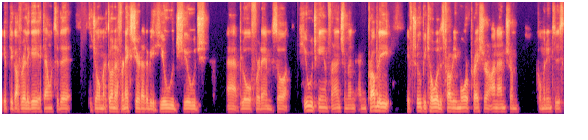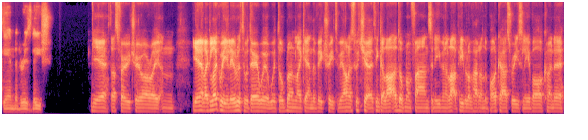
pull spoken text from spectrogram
if they got relegated down to the to Joe McDonagh for next year, that'd be a huge, huge uh, blow for them. So huge game for Antrim, and, and probably if truth be told, there's probably more pressure on Antrim coming into this game than there is Laois. Yeah, that's very true. All right, and yeah, like like we alluded to there with, with Dublin, like getting the victory. To be honest with you, I think a lot of Dublin fans and even a lot of people I've had on the podcast recently have all kind of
